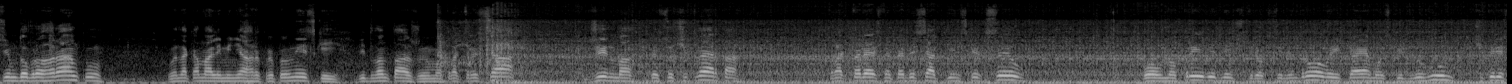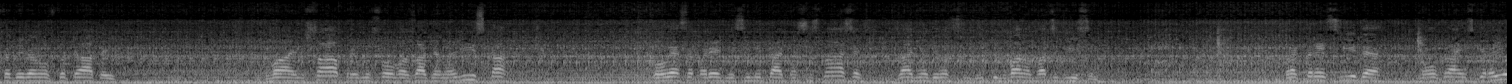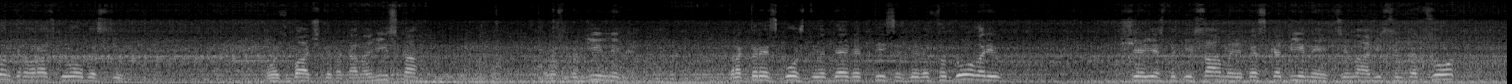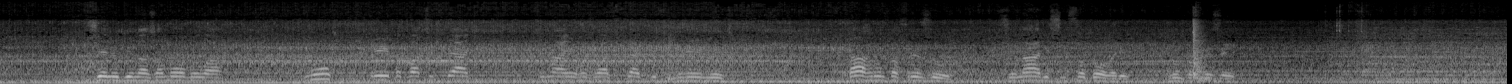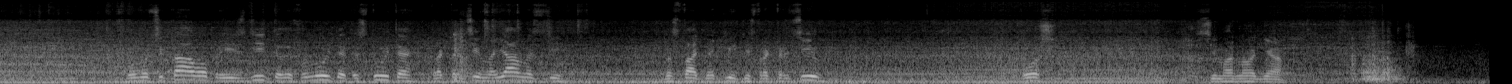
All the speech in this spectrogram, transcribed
Всім доброго ранку. Ви на каналі Мінягро Кропивницький. Відвантажуємо тракторця Джинма 504. Тракторець на 50 кінських сил. Повнопривідний, 4-циліндровий, КМовський двигун 495. 2 інша, примусова задня навіска. Колеса передні 7,5 на 16, задні 11,2 на 28. Тракторець їде на Український район Кіровоградської області. Ось бачите, така навіска, розподільник. Тракторець коштує 9900 доларів. Ще є такий самий без кабіни, ціна 8500. Ще людина замовила плуг 3 по 25, ціна його 25 тисяч гривень. Та ґрунтофрезу. Ціна 800 доларів ґрунтофрези. Кому цікаво, приїздіть, телефонуйте, тестуйте. Тракторців наявності. Достатня кількість тракторців. Тож, всім гарного дня.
